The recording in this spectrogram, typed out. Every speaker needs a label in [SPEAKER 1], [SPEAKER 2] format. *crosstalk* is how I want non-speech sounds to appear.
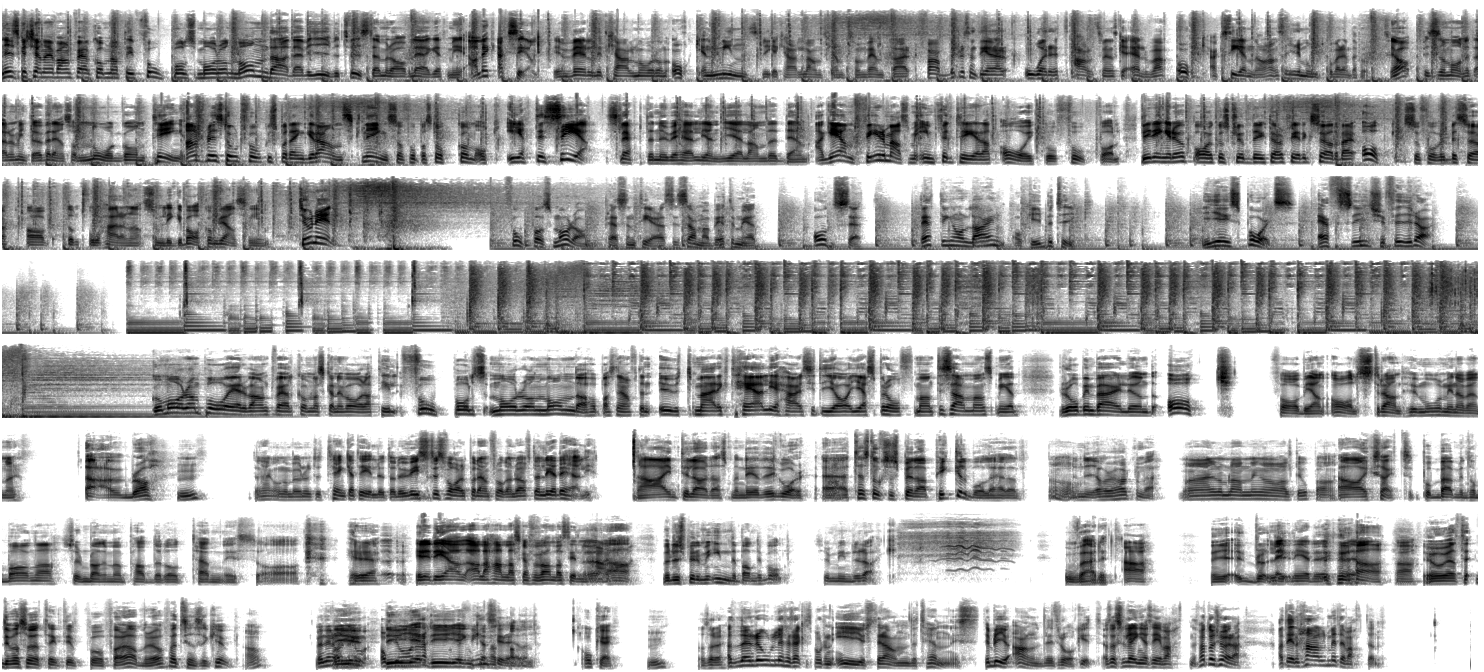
[SPEAKER 1] Ni ska känna er varmt välkomna till Fotbollsmorgon måndag där vi givetvis stämmer av läget med Alec Axén.
[SPEAKER 2] Det är en väldigt kall morgon och en minst lika kall landskamp som väntar. Fabbe presenterar årets allsvenska elva och Axén, och han säger emot på varenda punkt.
[SPEAKER 1] Ja, precis som vanligt är de inte överens om någonting. Annars blir det stort fokus på den granskning som Fotboll Stockholm och ETC släppte nu i helgen gällande den agentfirma som infiltrerat AIK Fotboll. Vi ringer upp AIKs klubbdirektör Fredrik Söderberg och så får vi besök av av de två herrarna som ligger bakom granskningen. Tune in!
[SPEAKER 3] Fotbollsmorgon presenteras i samarbete med Oddset, betting online och i butik. EA Sports, FC 24.
[SPEAKER 1] God morgon på er, varmt välkomna ska ni vara till Fotbollsmorgon måndag. Hoppas ni har haft en utmärkt helg. Här sitter jag, Jesper Hoffman, tillsammans med Robin Berglund och Fabian Ahlstrand. Hur mår mina vänner?
[SPEAKER 4] Ja, bra.
[SPEAKER 1] Mm. Den här gången behöver du inte tänka till utan du visste svaret på den frågan. Du har haft en ledig helg.
[SPEAKER 4] Nej, inte lördags men det, det går. Ja. Eh, testa också att spela pickleball i helgen. Ja. Nya, har du hört om det?
[SPEAKER 1] Nej, det är en blandning av alltihopa.
[SPEAKER 4] Ja, exakt. På badmintonbana så är det en blandning med paddel och tennis och... *laughs*
[SPEAKER 1] är, det, är det det alla hallar ska förvandlas till nu?
[SPEAKER 4] Ja. Men du spelar med innebandyboll. Så det är mindre rack.
[SPEAKER 1] Ovärdigt.
[SPEAKER 4] Ja.
[SPEAKER 1] Men, bro, Lägg ner det.
[SPEAKER 4] ja. ja. Jo, jag, det var så jag tänkte på förra men det var faktiskt ganska kul.
[SPEAKER 1] Ja.
[SPEAKER 4] Men det, är ju, det, är ju, det är ju gängkannat padel.
[SPEAKER 1] Okej. Okay. Mm.
[SPEAKER 2] Alltså den roligaste racketsporten är ju strandtennis. Det blir ju aldrig tråkigt. Alltså slänga sig i vattnet. Fatta att köra att det är en halv meter vatten.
